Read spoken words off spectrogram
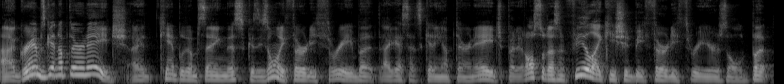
Uh, Graham's getting up there in age. I can't believe I'm saying this because he's only 33, but I guess that's getting up there in age. But it also doesn't feel like he should be 33 years old. But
